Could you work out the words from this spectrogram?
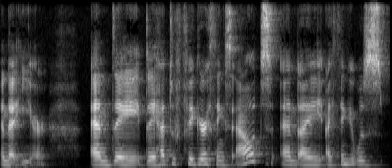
in that year and they they had to figure things out and i i think it was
